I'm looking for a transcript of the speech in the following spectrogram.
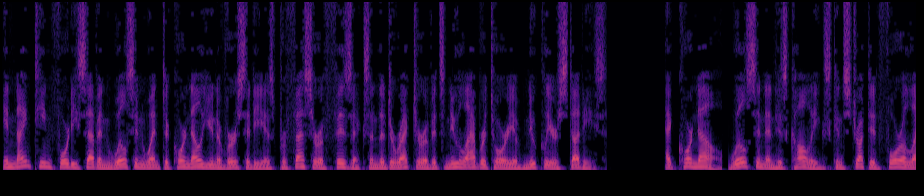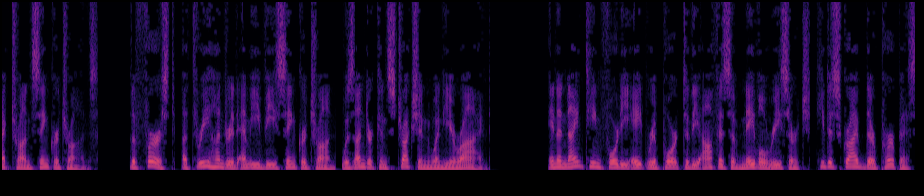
In 1947 Wilson went to Cornell University as professor of physics and the director of its new Laboratory of Nuclear Studies. At Cornell, Wilson and his colleagues constructed four electron synchrotrons. The first, a 300 MeV synchrotron, was under construction when he arrived. In a 1948 report to the Office of Naval Research, he described their purpose.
